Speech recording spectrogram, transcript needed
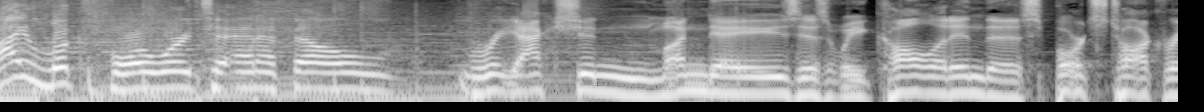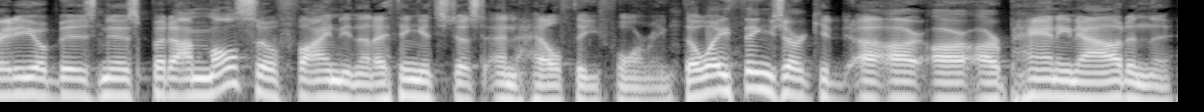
I look forward to NFL Reaction Mondays, as we call it in the sports talk radio business, but I'm also finding that I think it's just unhealthy for me. The way things are are, are, are panning out and the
